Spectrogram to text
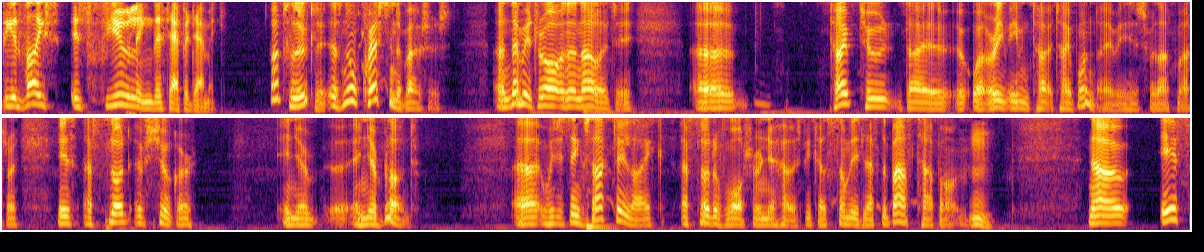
the advice is fueling this epidemic. Absolutely, there's no question about it. And let me draw an analogy. Uh, type 2, di- or even type 1 diabetes for that matter, is a flood of sugar in your uh, in your blood, uh, which is exactly like a flood of water in your house because somebody's left the bath tap on. Mm. Now, if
